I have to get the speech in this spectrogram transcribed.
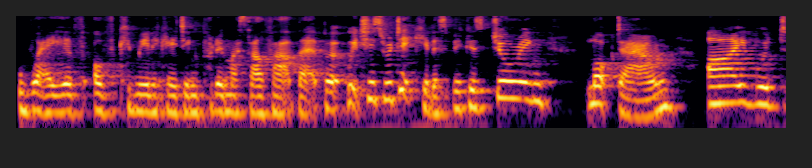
way of, of communicating, putting myself out there, but which is ridiculous because during lockdown, I would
